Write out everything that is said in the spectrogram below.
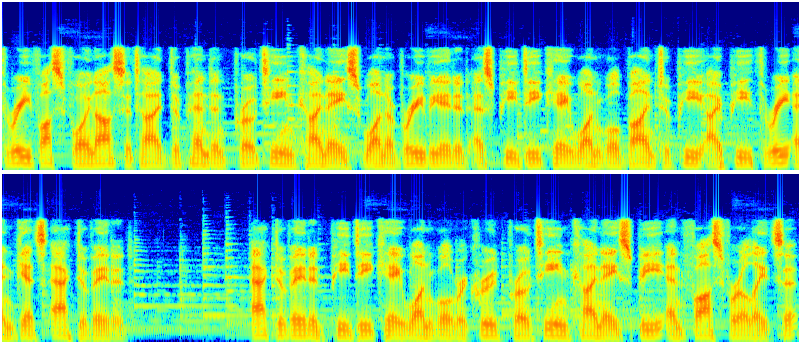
3-phosphoinositide-dependent protein kinase 1 abbreviated as PDK1 will bind to PIP3 and gets activated. Activated PDK1 will recruit protein kinase B and phosphorylates it.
